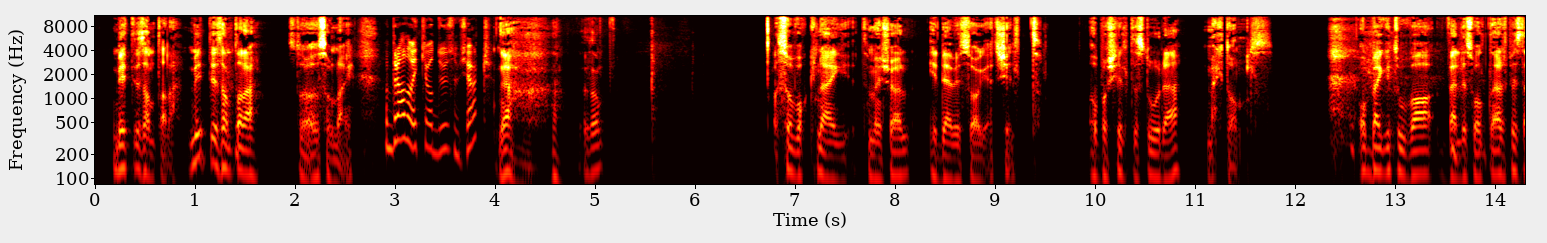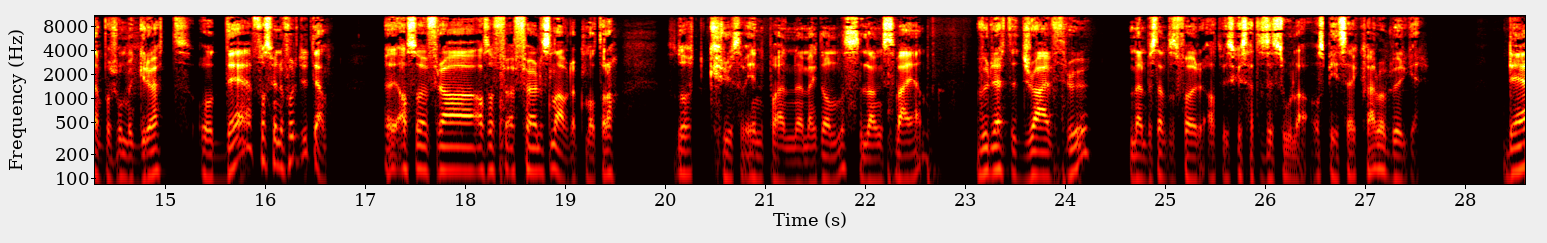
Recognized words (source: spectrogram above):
Midt i samtale. Midt i samtale sovna jeg. Det var bra det ikke var du som kjørte. Ja, det er sant. Så våkna jeg til meg sjøl idet vi så et skilt. Og på skiltet sto det McDonald's. Og begge to var veldig sultne. Jeg hadde spist en porsjon med grøt, og det forsvinner fort ut igjen. Eh, Altså, fra, altså følelsen av det, på en måte. da Så da cruiser vi inn på en McDonald's langs veien. Vurderte drive-through, men bestemte oss for at vi skulle sette oss i sola og spise hver vår burger. Det,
